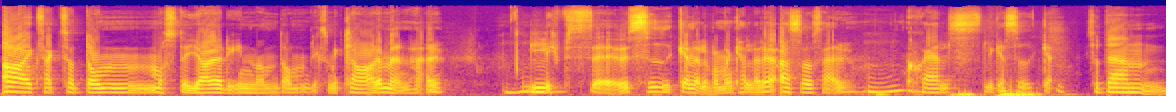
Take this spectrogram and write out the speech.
ja, exakt. Så att de måste göra det innan de liksom är klara med den här livscykeln eller vad man kallar det. Alltså så här själsliga cykeln. Så den,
